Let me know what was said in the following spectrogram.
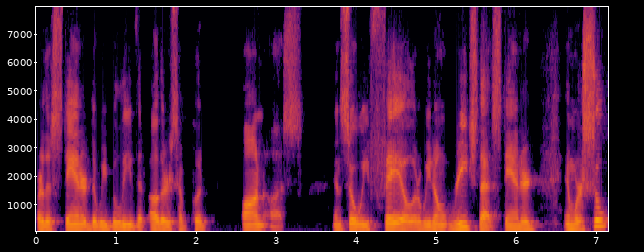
or the standard that we believe that others have put on us. And so we fail or we don't reach that standard and we're so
